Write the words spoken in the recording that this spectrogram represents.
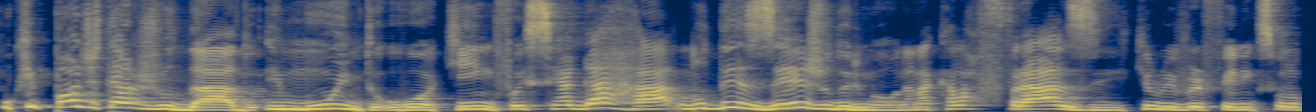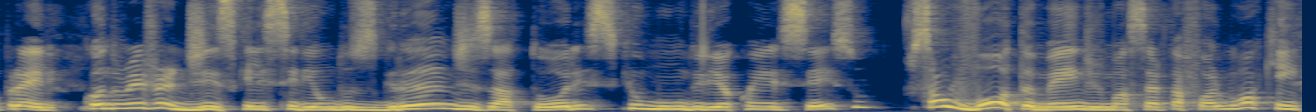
O que pode ter ajudado e muito o Joaquim foi se agarrar no desejo do irmão, né? naquela frase que o River Phoenix falou para ele. Quando o River diz que ele seria um dos grandes atores que o mundo iria conhecer, isso salvou também, de uma certa forma, o Joaquim.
